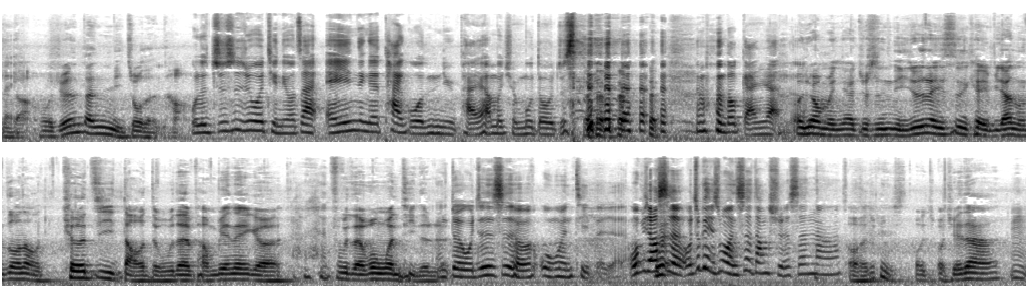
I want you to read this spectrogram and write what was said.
类。知道，我觉得，但是你做的很好。我的知识就会停留在，哎、那个泰国的女排，他们全部都就是，他们都感染了。我觉得我们应该就是你，就是类似可以比较能做那种科技导读的旁边那个 负责问问题的嗯，人。对我就是适合问问题的人，我比较适合，我就跟你说，我很适合当学生呐、哦，我就跟你，我我觉得啊，嗯，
